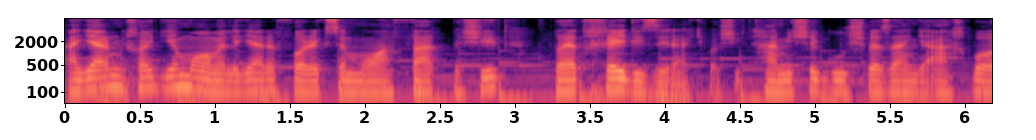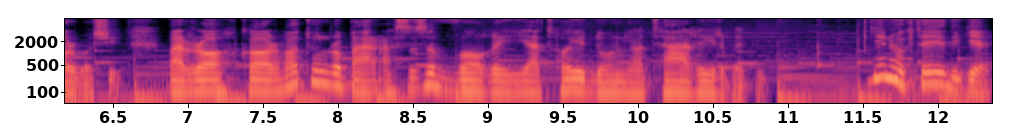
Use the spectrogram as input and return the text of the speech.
اگر می‌خواید یه معاملگر فارکس موفق بشید باید خیلی زیرک باشید. همیشه گوش به زنگ اخبار باشید و راهکارهاتون رو بر اساس واقعیت های دنیا تغییر بدید. یه نکته دیگه.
